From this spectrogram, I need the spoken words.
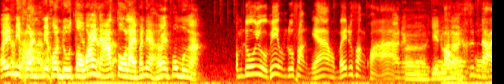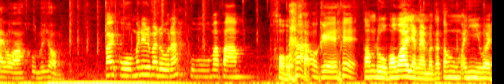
เฮ้ยมีคนมีคนดูตัวว่ายน้ำตัวอะไรปะเนี่ยเฮ้ยพวกมึงอะ ผมดูอยู่พี่ผมดูฝั่งเนี้ยผมไม่ได้ดูฝั่งขวา อะเดี๋ยวเอกูอกินเอาหน่อยไม่ขึ้นได้ปะวะคุณผู้ชม ไม่กูไม่ได้มาดูนะกูมาฟาร์มโอ้โหสัตว์โอเค ต้องดูเพราะว่ายังไงมันก็ต้องไอ้นี่เว้ย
